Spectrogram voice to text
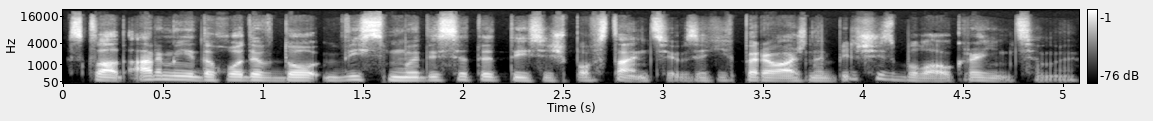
Склад армії доходив до 80 тисяч повстанців, з яких переважна більшість була українцями,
